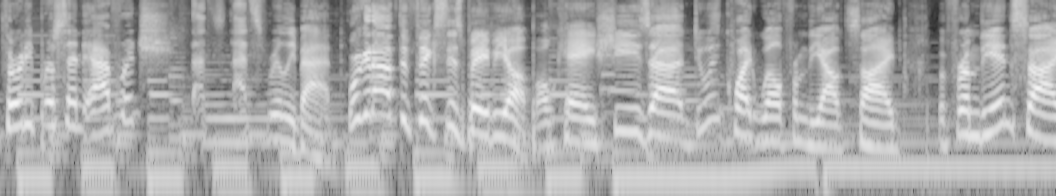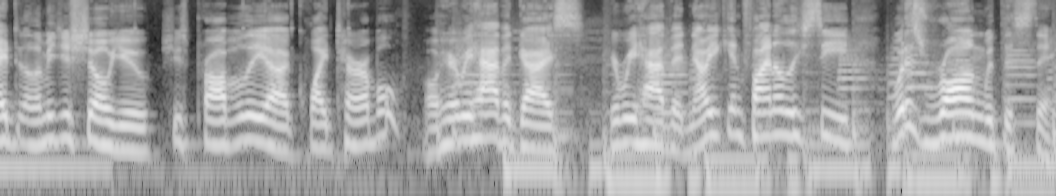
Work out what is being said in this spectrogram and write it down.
30% average? That's that's really bad. We're gonna have to fix this baby up, okay? She's uh, doing quite well from the outside, but from the inside, let me just show you. She's probably uh, quite terrible. Oh, here we have it, guys. Here we have it. Now you can finally see what is wrong with this thing.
